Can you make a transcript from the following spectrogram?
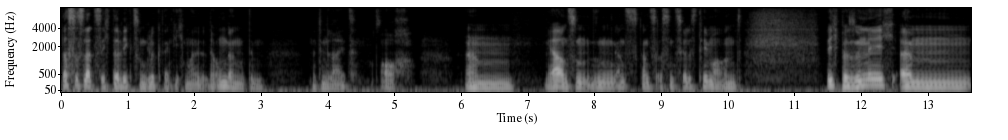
das ist letztlich der Weg zum Glück, denke ich mal, der Umgang mit dem, mit dem Leid. Auch. Ähm, ja, und so so ein ganz, ganz essentielles Thema. Und ich persönlich ähm,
